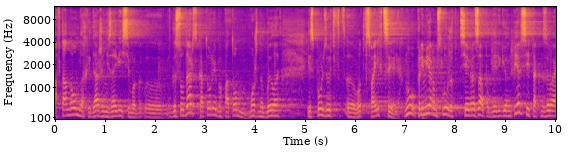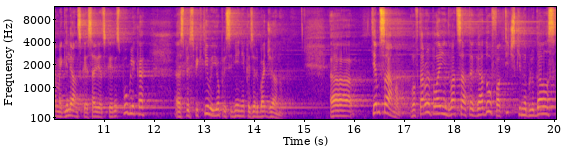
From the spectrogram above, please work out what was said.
автономных и даже независимых государств, которые бы потом можно было использовать в, вот в своих целях. Ну, примером служит северо-западный регион Персии, так называемая Гелянская Советская Республика, с перспективой ее присоединения к Азербайджану. Тем самым во второй половине 20-х годов фактически наблюдалось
